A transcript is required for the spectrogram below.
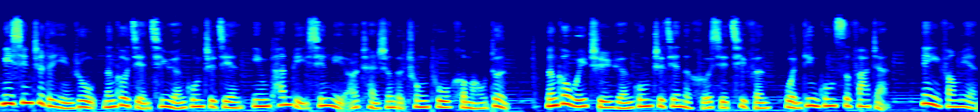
密薪制的引入能够减轻员工之间因攀比心理而产生的冲突和矛盾，能够维持员工之间的和谐气氛，稳定公司发展。另一方面，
